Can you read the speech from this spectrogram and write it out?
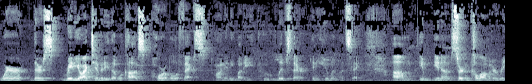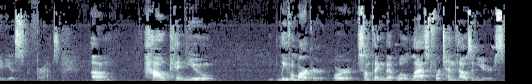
where there's radioactivity that will cause horrible effects on anybody who lives there, any human, let's say, um, in, in, a certain kilometer radius, perhaps. Um, how can you leave a marker or something that will last for 10,000 years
